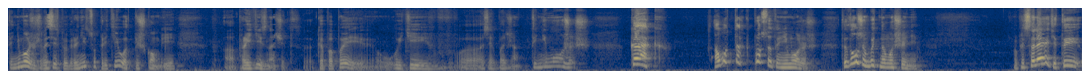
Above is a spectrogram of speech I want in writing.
Ты не можешь российскую границу прийти вот пешком и а, пройти, значит, КПП и уйти в Азербайджан. Ты не можешь. Как? А вот так просто ты не можешь. Ты должен быть на машине. Вы представляете, ты,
